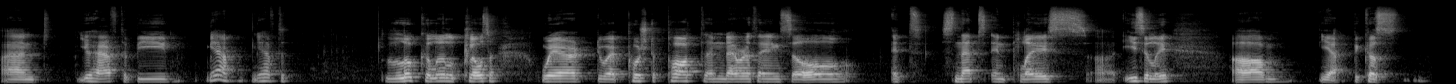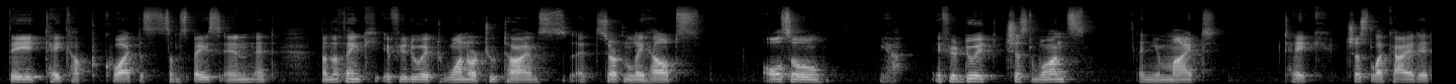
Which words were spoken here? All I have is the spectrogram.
and you have to be yeah, you have to look a little closer. Where do I push the pot and everything so it snaps in place uh, easily. Um, yeah, because they take up quite some space in it. But I think if you do it one or two times, it certainly helps. Also, yeah, if you do it just once, then you might take, just like I did,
